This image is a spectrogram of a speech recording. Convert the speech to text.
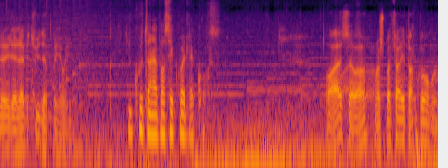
euh, il a l'habitude a priori. Du coup, t'en as pensé quoi de la course? Ouais, ça va. Moi, je préfère les parcours, moi.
